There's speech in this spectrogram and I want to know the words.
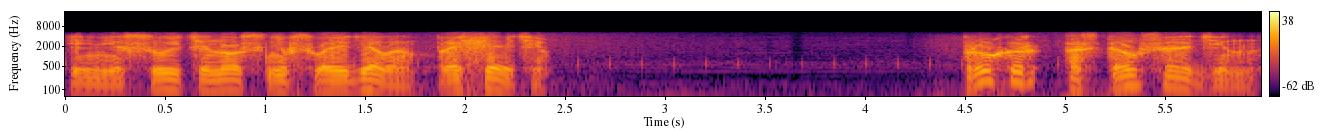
и не суйте нос не в свое дело. Прощайте. Прохор остался один.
